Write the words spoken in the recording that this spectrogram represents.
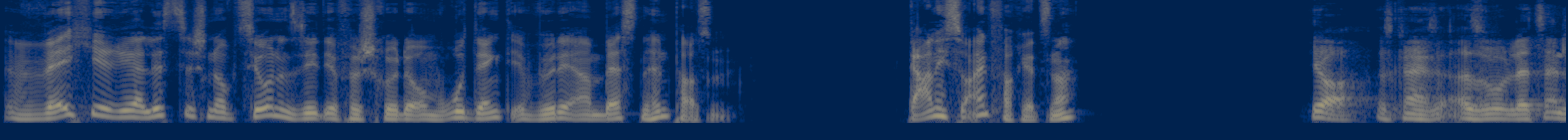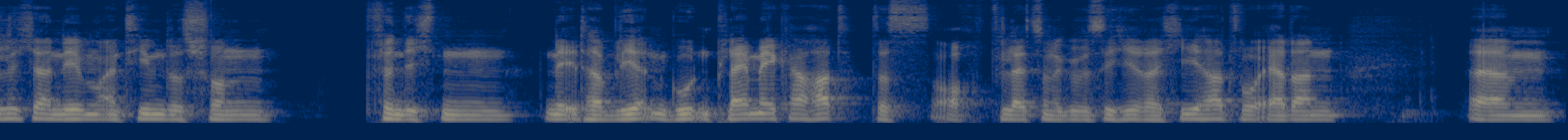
welche realistischen Optionen seht ihr für Schröder und wo denkt ihr, würde er am besten hinpassen? Gar nicht so einfach jetzt, ne? Ja, das kann ich. Also letztendlich ja neben ein Team, das schon, finde ich, einen, einen etablierten, guten Playmaker hat, das auch vielleicht so eine gewisse Hierarchie hat, wo er dann ähm,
